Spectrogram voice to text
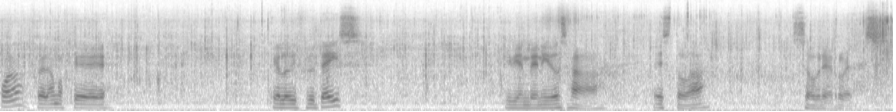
bueno, esperamos que, que lo disfrutéis y bienvenidos a esto a sobre ruedas.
